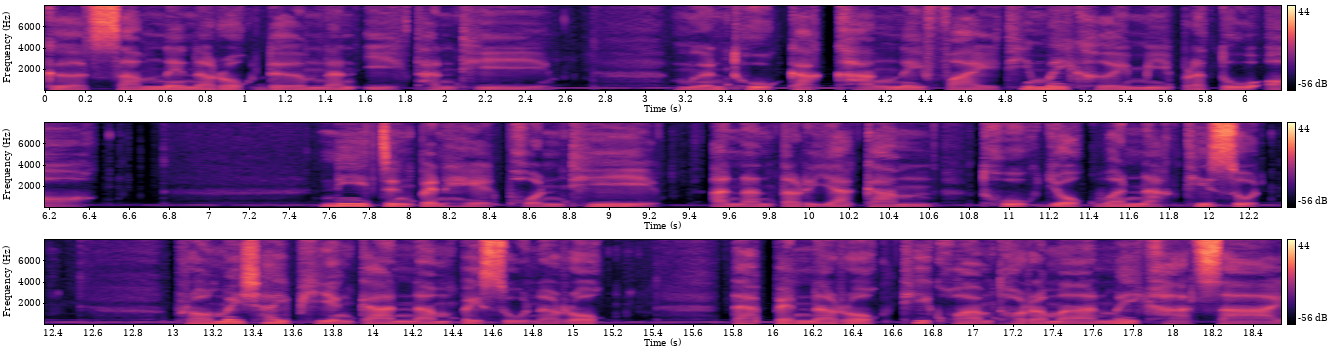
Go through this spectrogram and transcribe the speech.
เกิดซ้ำในนรกเดิมนั้นอีกทันที เหมือนถูกกักขังในไฟที่ไม่เคยมีประตูออก นี่จึงเป็นเหตุผลที่อนันตริยกรรมถูกยกว่าหนักที่สุด เพราะไม่ใช่เพียงการนำไปสู่นรก แต่เป็นนรกที่ความทรมานไม่ขาดสาย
